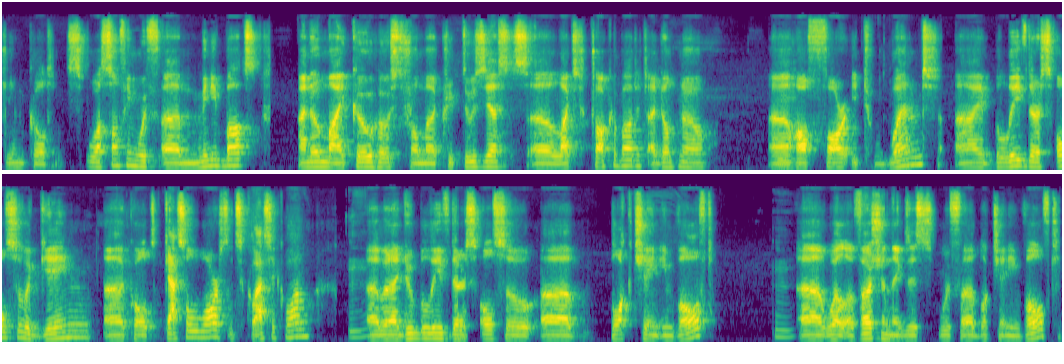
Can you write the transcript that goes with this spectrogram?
game called? It was something with uh, mini bots. I know my co-host from uh, Crypthusiasts uh, likes to talk about it. I don't know uh, Hmm. how far it went. I believe there's also a game uh, called Castle Wars. It's a classic one, Mhm. uh, but I do believe there's also a blockchain involved. Hmm. Uh, well, a version exists with a blockchain involved.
